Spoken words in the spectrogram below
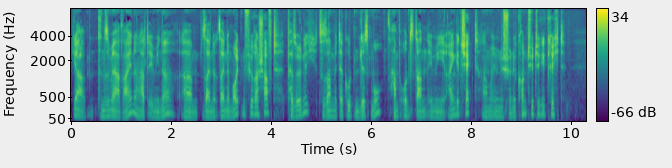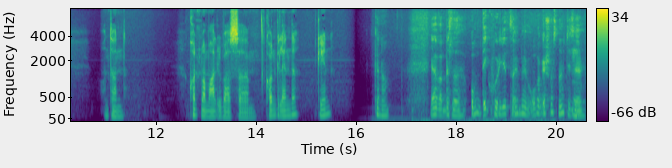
ja, dann sind wir ja rein und hat irgendwie ne, ähm, seine, seine Meutenführerschaft persönlich zusammen mit der guten Lismo, haben uns dann irgendwie eingecheckt, haben irgendwie eine schöne Kontüte gekriegt und dann konnten wir mal übers ähm, Con-Gelände gehen. Genau. Ja, war ein bisschen umdekoriert, sag ich mal, im Obergeschoss, ne? Diese mhm.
